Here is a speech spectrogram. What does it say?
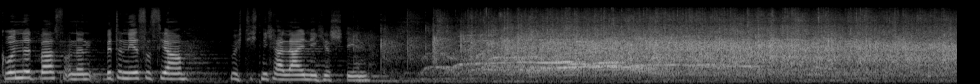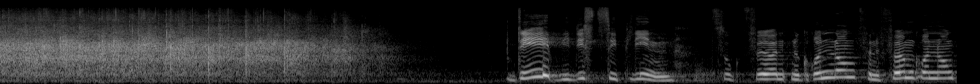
gründet was und dann bitte nächstes Jahr möchte ich nicht alleine hier stehen. D wie Disziplin. Für eine Gründung, für eine Firmengründung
